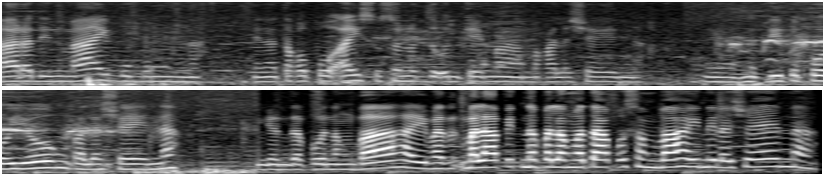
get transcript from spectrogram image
para din may bubong na. Yan at ako po ay susunod doon kay mama Kalasyena. Ayan, at dito po yung Kalasyena. Ang ganda po ng bahay. Ma- Malapit na palang matapos ang bahay nila Shena.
